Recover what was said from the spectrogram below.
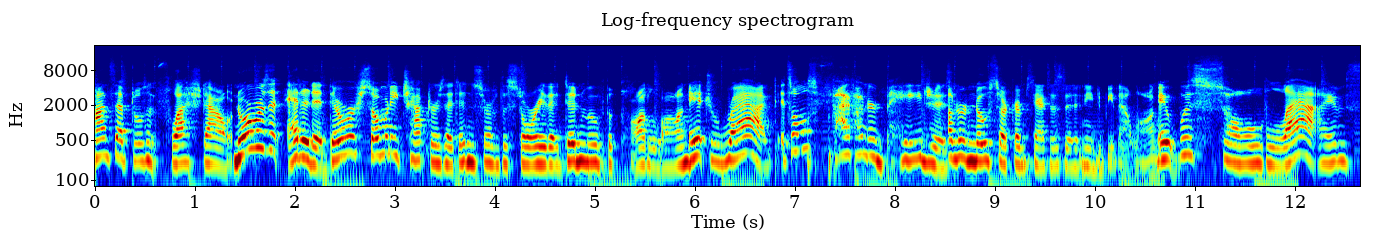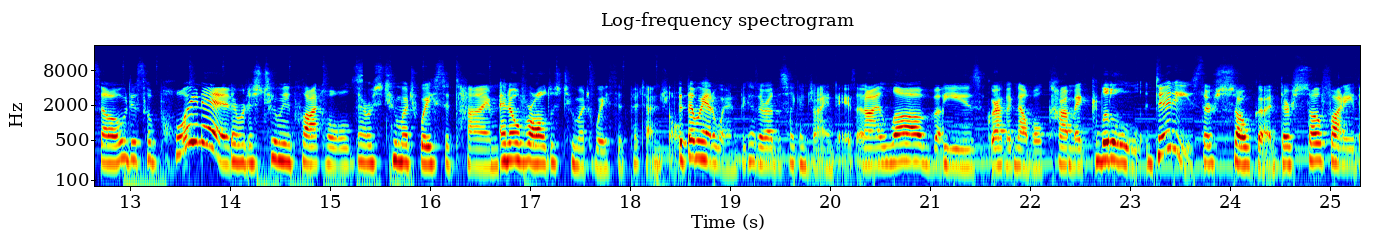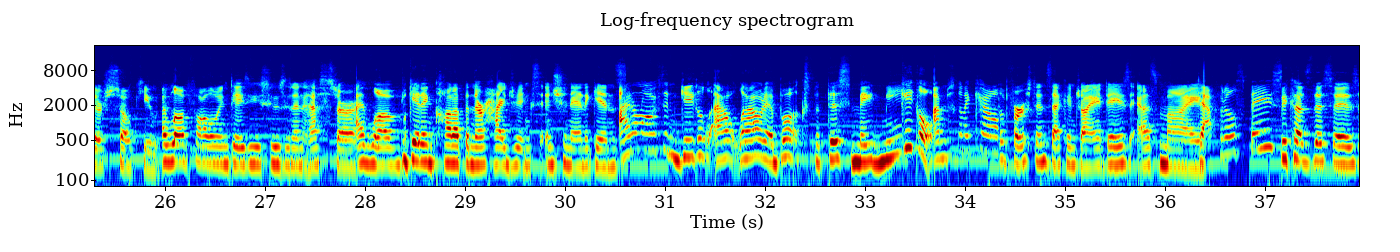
concept wasn't fleshed out, nor was it edited. There were so many chapters that didn't serve the story, that didn't move the plot along. It dragged. It's almost 500 pages. Under no circumstances did it need to be that long. It was so flat. I am so disappointed. There were just too many plot holes. There was too much wasted time and overall just too much wasted potential. But then we had to win because I read The Second Giant Days and I love these graphic novel comic little ditties. They're so good. They're so funny. They're so cute. I love following Daisy, Susan, and Esther. I love getting caught up in their hijinks and shenanigans I don't often giggle out loud at books, but this made me giggle. I'm just gonna count the first and second Giant Days as my daffodil space because this is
